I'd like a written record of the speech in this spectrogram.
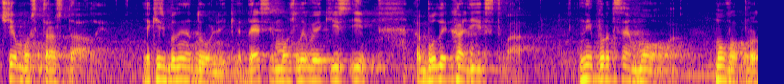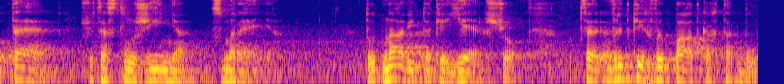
чимось страждали. Якісь були недоліки, десь, можливо, якісь і були каліцтва. Не про це мова. Мова про те, що це служіння смирення. Тут навіть таке є, що це в рідких випадках так було.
